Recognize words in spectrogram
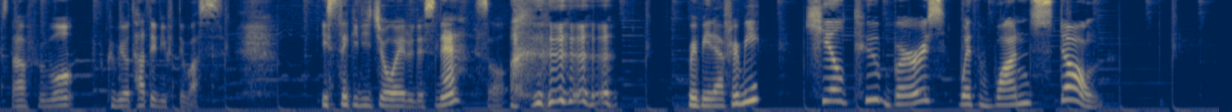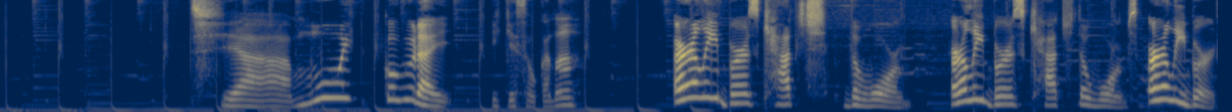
スタッフも首を縦に振ってます。一石二鳥得るですね。そう。Repeat after me. Kill two birds with one stone. じゃあ、もう一個ぐらいいけそうかな。Early birds catch the worm. Early birds catch the worms. Early bird.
